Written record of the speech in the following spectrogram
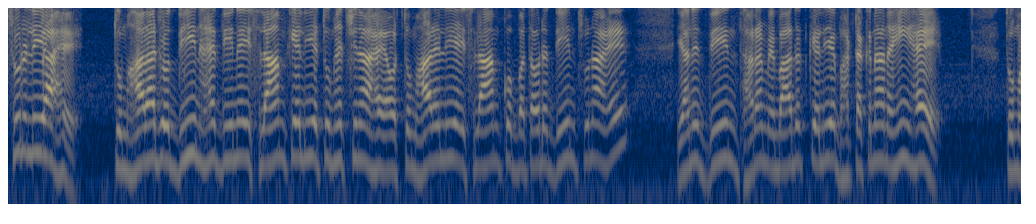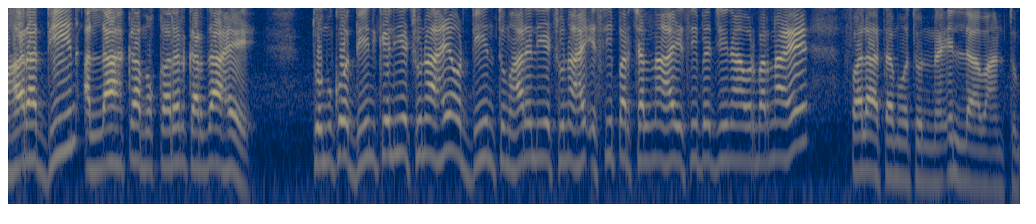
चुन लिया है। तुम्हारा जो दीन है, दीन इस्लाम के लिए तुम्हें चुना है और तुम्हारे लिए इस्लाम को बतौर दीन चुना है, यानी दीन धर्म इबादत के लिए भटकना नहीं है। तुम्हारा दीन अल्लाह का मुकर करदा है। तुमको दीन के लिए चुना है और दीन तुम्हारे लिए चुना है। इसी पर चलना है, इसी पे जीना और मरना है। फ़ला तमोतन वन तुम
